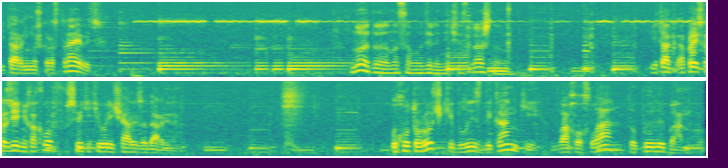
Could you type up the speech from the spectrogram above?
Гитара немножко расстраивается. Ну, это на самом деле ничего страшного. Итак, о происхождении хохлов в свете теории Чарльза Дарвіна. Хуторочки близ диканки два хохла топили банку.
